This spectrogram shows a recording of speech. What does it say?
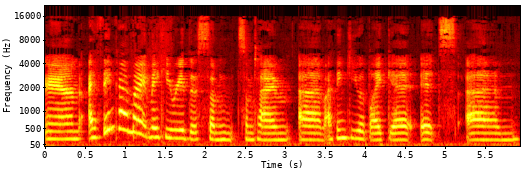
and I think I might make you read this some sometime. Um, I think you would like it. It's um,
